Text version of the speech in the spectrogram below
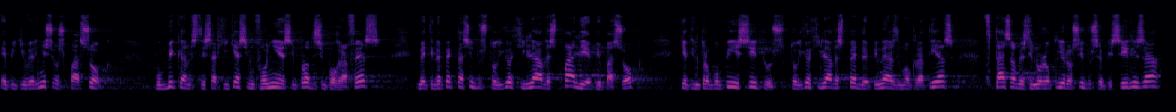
επικυβερνήσεως Πασόκ που μπήκαν στις αρχικές συμφωνίες οι πρώτες υπογραφές με την επέκτασή τους το 2000 πάλι επί Πασόκ και την τροποποίησή τους το 2005 επί Νέας Δημοκρατίας φτάσαμε στην ολοκλήρωσή τους επί ΣΥΡΙΖΑ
